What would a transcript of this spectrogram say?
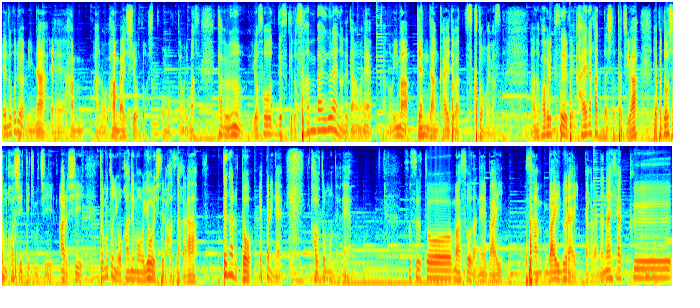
えー残りはみんな、えー販あの販売しようと思っております。多分、予想ですけど、3倍ぐらいの値段はね、あの今、現段階ではつくと思います。あのパブリックセールで買えなかった人たちが、やっぱどうしても欲しいって気持ちあるし、手元にお金も用意してるはずだから、ってなると、やっぱりね、買うと思うんだよね。そうすると、まあそうだね、倍、3倍ぐらい。だから700、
